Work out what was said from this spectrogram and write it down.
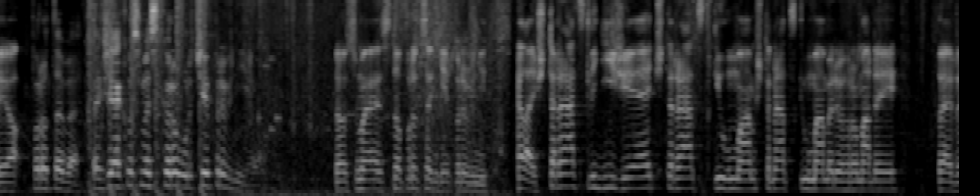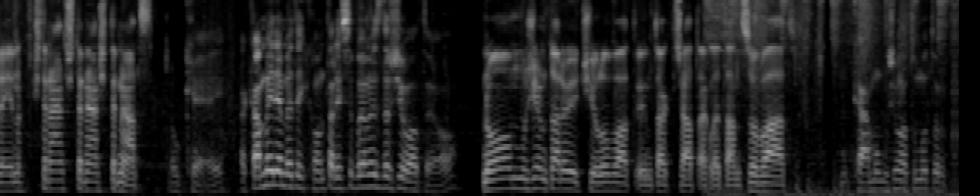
jo. Pro tebe. Takže jako jsme skoro určitě první, jo. No jsme 100% první. Hele, 14 lidí žije, 14 kg mám, 14 kg máme dohromady. To je win. 14, 14, 14. OK. A kam jdeme teď? Tady se budeme zdržovat, jo? No, můžeme tady chillovat, jen tak třeba takhle tancovat. Kámo, můžu na tu motorku.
